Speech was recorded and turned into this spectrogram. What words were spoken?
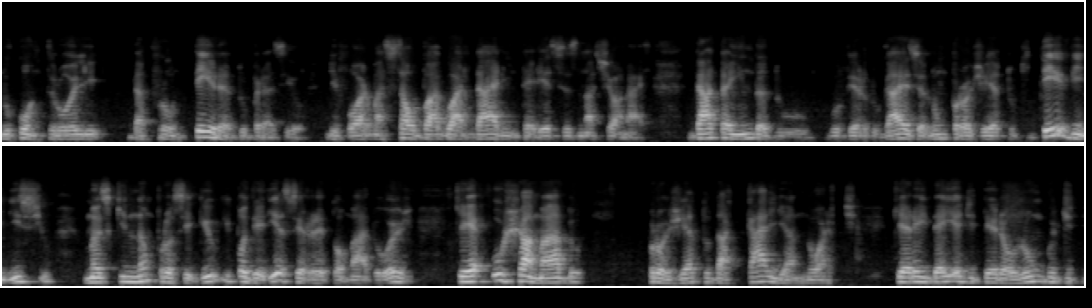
no controle da fronteira do Brasil, de forma a salvaguardar interesses nacionais. Data ainda do governo Geisel um projeto que teve início, mas que não prosseguiu e poderia ser retomado hoje, que é o chamado projeto da Calha Norte, que era a ideia de ter ao longo de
